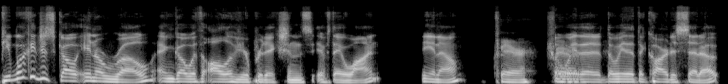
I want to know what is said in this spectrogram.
People could just go in a row and go with all of your predictions if they want. You know fair, the way that the way that the card is set up.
